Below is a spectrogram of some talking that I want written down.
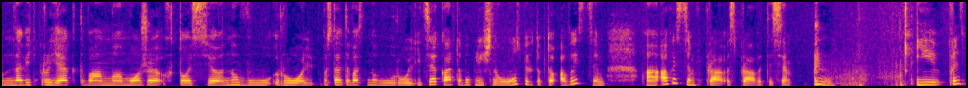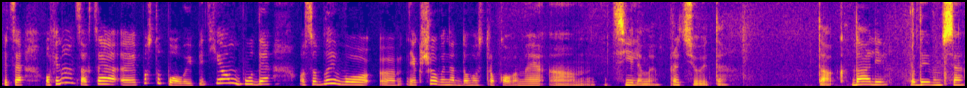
навіть проєкт вам може хтось е, нову роль, поставити вас нову роль. І це карта публічного успіху. Тобто, а ви з цим, а ви з цим справитеся. І, в принципі, це у фінансах це е, поступовий підйом буде, особливо, е, якщо ви над довгостроковими е, цілями працюєте. Так, далі подивимося.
